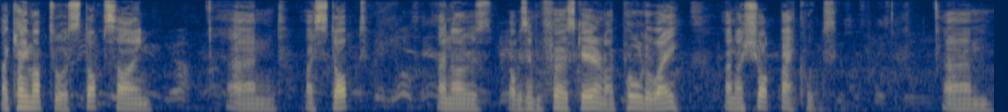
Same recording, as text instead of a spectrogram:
I came up to a stop sign, and I stopped, and I was I was in first gear, and I pulled away, and I shot backwards. Um,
